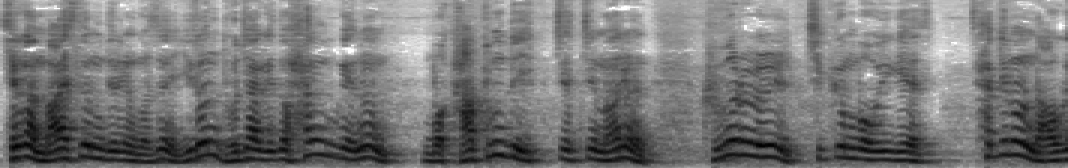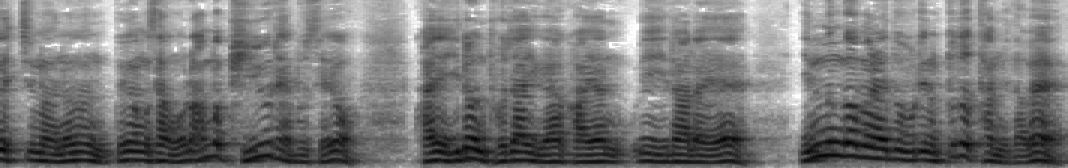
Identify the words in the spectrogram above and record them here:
제가 말씀드리는 것은 이런 도자기도 한국에는 뭐 가품도 있겠지만은 그거를 지금 뭐 이게 사진으로 나오겠지만은 동영상으로 한번 비유를 해보세요. 과연 이런 도자기가 과연 우리나라에 있는 것만 해도 우리는 뿌듯합니다. 왜?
